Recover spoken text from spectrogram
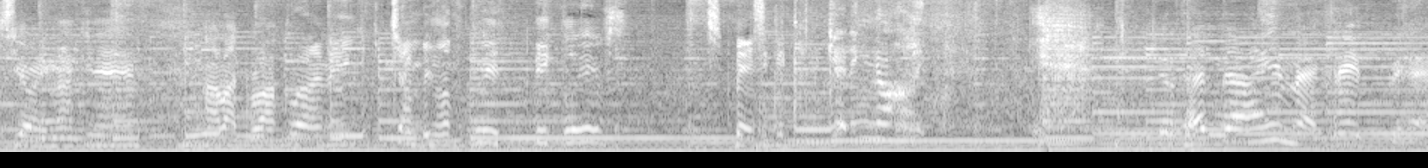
Sione Makinen. I like rock climbing, jumping off cliff, big cliffs. It's basically getting gnarly. Tätä himme krippiä.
